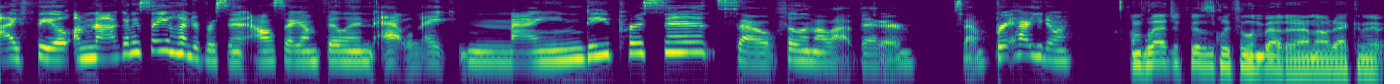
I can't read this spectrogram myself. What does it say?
I feel I'm not going to say 100%. I'll say I'm feeling at like 90%. So feeling a lot better. So, Britt, how you doing? I'm glad you're physically feeling better. I know that can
